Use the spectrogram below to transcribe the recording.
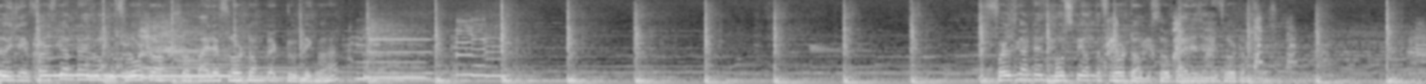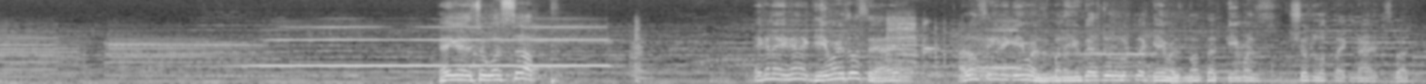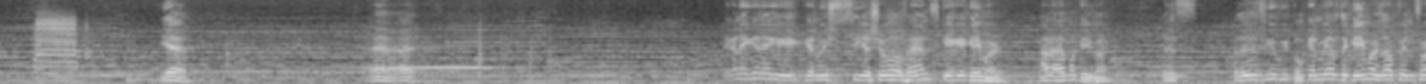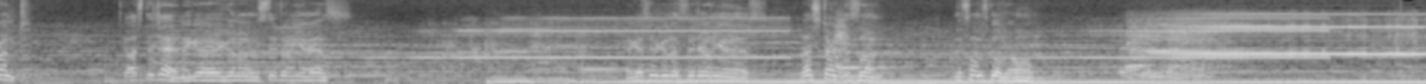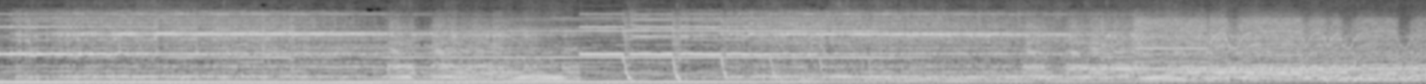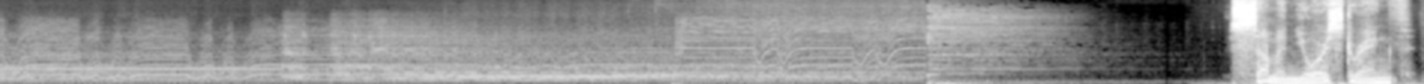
রাখাত আদৌ যে ফার্স্ট গানটা is on the floor tom so বাইরে ফ্লোর টমটা একটু দেখো হ্যাঁ ফার্স্ট গানটা is mostly on the floor tom so বাইরে জানি ফ্লোর টম আছে Hey guys, so what's up? এখানে এখানে গেমার্স আছে I I don't see any gamers. মানে you guys don't look like gamers. Not that gamers should look like nerds, but yeah. Yeah. I... Can, I, can, I, can we see a show of hands? KK Gamer. I, am a gamer. There's, there's a few people. Can we have the gamers up in front? Kastaja, and you're gonna sit on your ass. I guess you're gonna sit on your ass. Let's start the song. This one's called Oh. Your strength.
